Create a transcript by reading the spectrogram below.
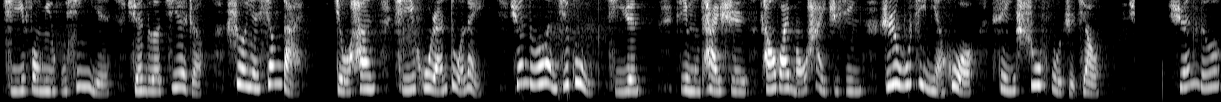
其奉命赴新野，玄德接着设宴相待。酒酣，其忽然堕泪。玄德问其故，其曰：“继母蔡氏常怀谋害之心，直无计免祸，幸叔父指教。玄德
